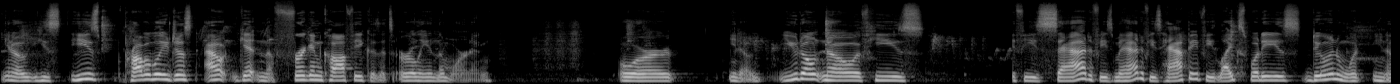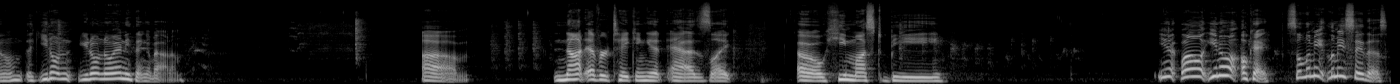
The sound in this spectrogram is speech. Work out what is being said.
you know, he's he's probably just out getting a friggin' coffee because it's early in the morning, or, you know, you don't know if he's if he's sad, if he's mad, if he's happy, if he likes what he's doing, what you know, like you don't you don't know anything about him. Um, not ever taking it as like, oh, he must be. Yeah, well, you know, okay. So let me let me say this.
